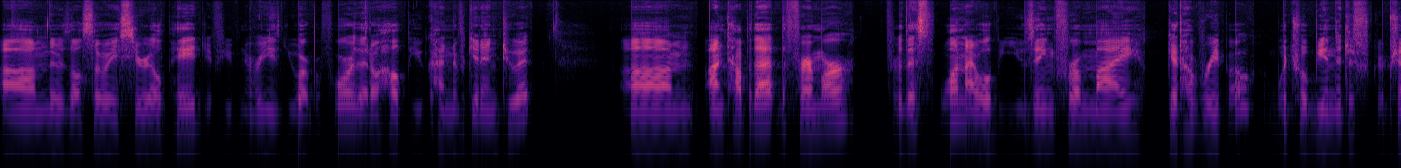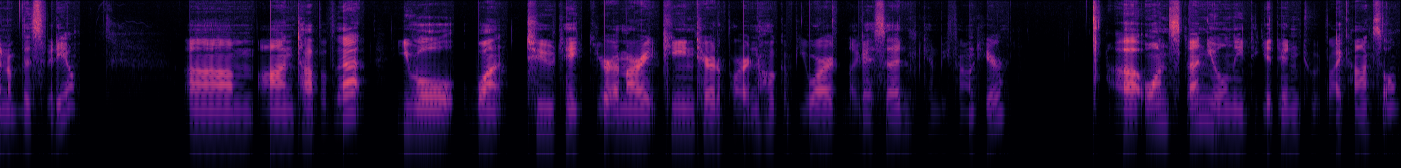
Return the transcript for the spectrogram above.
Um, there's also a serial page if you've never used UART before that'll help you kind of get into it. Um, on top of that, the firmware for this one I will be using from my GitHub repo, which will be in the description of this video. Um, on top of that, you will want to take your MR18, tear it apart, and hook up UART, like I said, can be found here. Uh, once done, you'll need to get into it by console.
